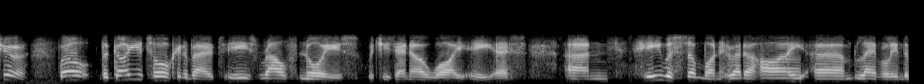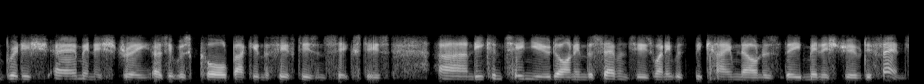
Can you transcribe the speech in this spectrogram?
sure. Well, the guy you're talking about is Ralph Noyes, which is N O Y E S. And he was someone who had a high um, level in the British Air Ministry, as it was called back in the 50s and 60s. And he continued on in the 70s when it was, became known as the Ministry of Defence.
